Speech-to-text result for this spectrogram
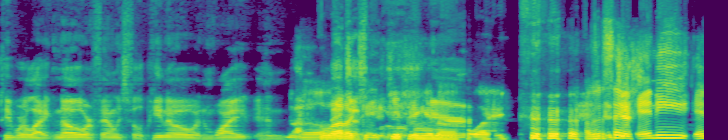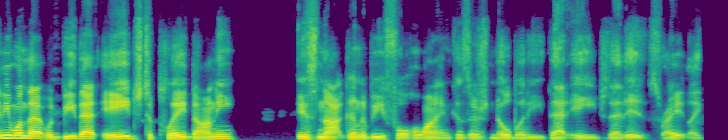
people are like, no, her family's Filipino and white, and No. A lot of just gatekeeping in uh. Hawaii. I was gonna say just- any anyone that would be that age to play Donnie is not gonna be full Hawaiian because there's nobody that age that is right. Like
